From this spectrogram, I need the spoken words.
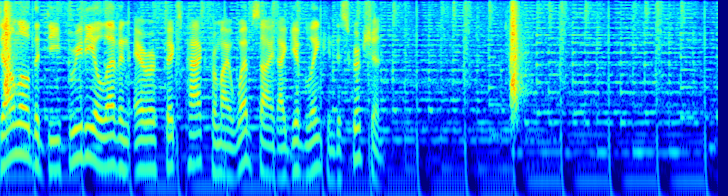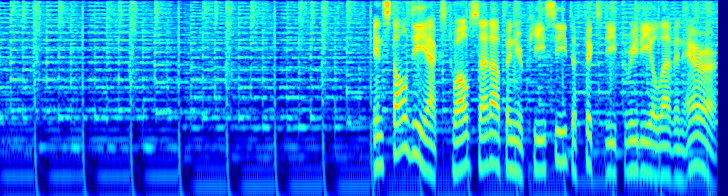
Download the D3D11 error fix pack from my website I give link in description. Install DX12 setup in your PC to fix D3D11 error.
